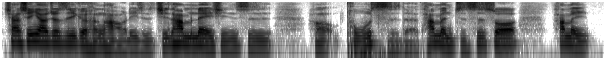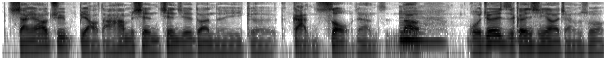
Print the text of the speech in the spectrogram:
像星耀就是一个很好的例子。其实他们内心是好朴实的，他们只是说他们想要去表达他们现现阶段的一个感受，这样子。那我就一直跟星耀讲说。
